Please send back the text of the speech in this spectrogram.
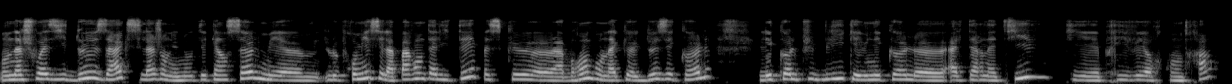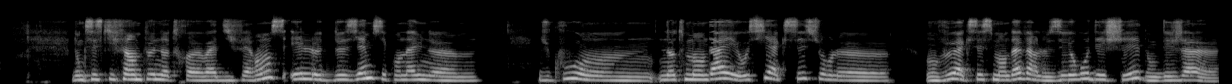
On a choisi deux axes. Là, j'en ai noté qu'un seul, mais euh, le premier, c'est la parentalité, parce que euh, on accueille deux écoles, l'école publique et une école euh, alternative qui est privée hors contrat. Donc, c'est ce qui fait un peu notre différence. Et le deuxième, c'est qu'on a une... du coup, notre mandat est aussi axé sur le... On veut axer ce mandat vers le zéro déchet. Donc, déjà,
